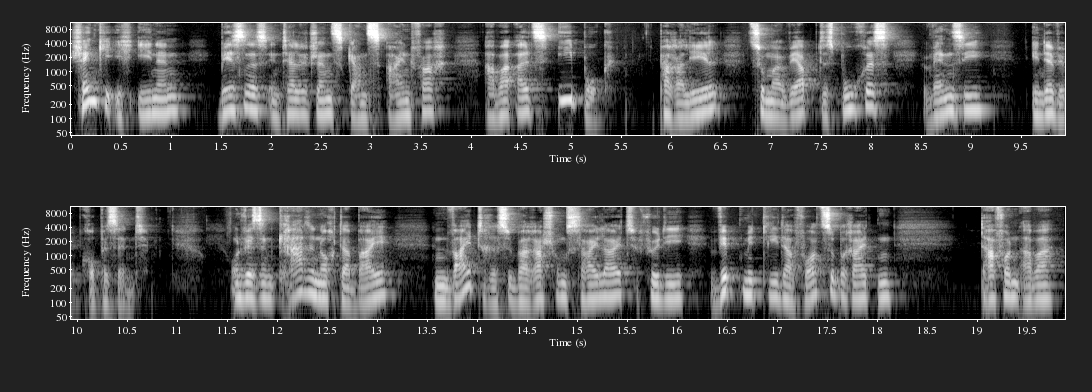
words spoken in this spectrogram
schenke ich Ihnen Business Intelligence ganz einfach, aber als E-Book parallel zum Erwerb des Buches, wenn Sie in der VIP-Gruppe sind. Und wir sind gerade noch dabei, ein weiteres Überraschungshighlight für die VIP-Mitglieder vorzubereiten, davon aber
